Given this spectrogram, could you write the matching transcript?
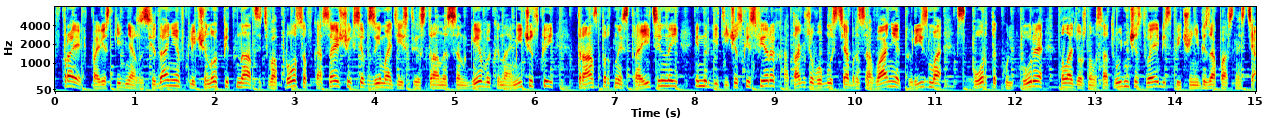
В проект повестки дня заседания включено 15 вопросов, касающихся взаимодействия стран СНГ в экономической, транспортной, строительной, энергетической сферах, а также в области образования, туризма, туризма, спорта, культуры, молодежного сотрудничества и обеспечения безопасности.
